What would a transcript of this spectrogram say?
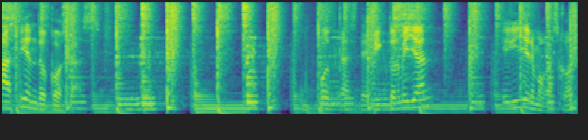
Haciendo cosas. Un podcast de Víctor Millán y Guillermo Gascón.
